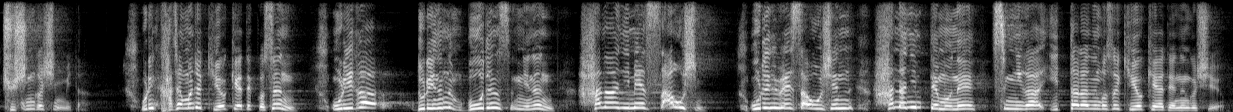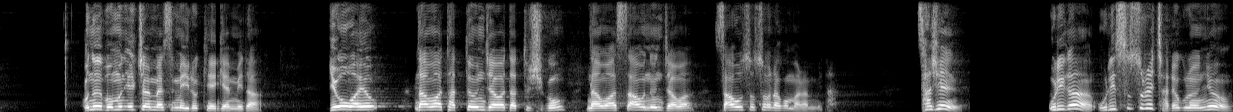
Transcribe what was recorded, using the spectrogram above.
주신 것입니다. 우린 가장 먼저 기억해야 될 것은 우리가 누리는 모든 승리는 하나님의 싸우심, 우리를 위해 싸우신 하나님 때문에 승리가 있다라는 것을 기억해야 되는 것이에요. 오늘 보면 1절 말씀에 이렇게 얘기합니다. 여호와여 나와 다투는 자와 다투시고 나와 싸우는 자와 싸우소서라고 말합니다. 사실 우리가 우리 스스로의 자력으로는요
